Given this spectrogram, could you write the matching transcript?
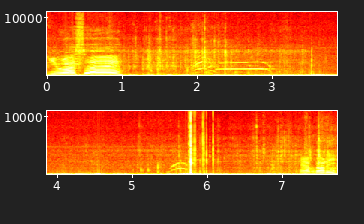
USA. Yeah, buddy.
